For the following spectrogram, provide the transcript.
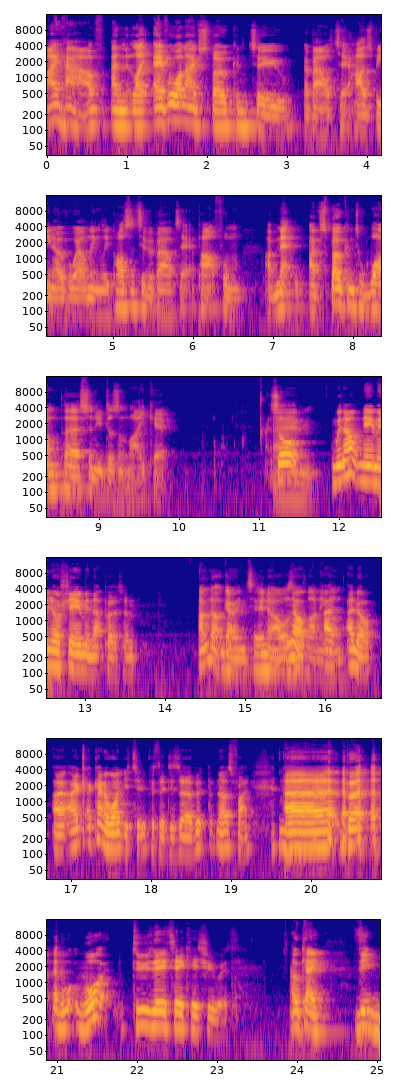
I have, and like everyone I've spoken to about it has been overwhelmingly positive about it. Apart from I've met, I've spoken to one person who doesn't like it. so Um, without naming or shaming that person I'm not going to. No, I wasn't no planning I, on. I know I, I, I kind of want you to because they deserve it but no it's fine uh, but w- what do they take issue with Okay. The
